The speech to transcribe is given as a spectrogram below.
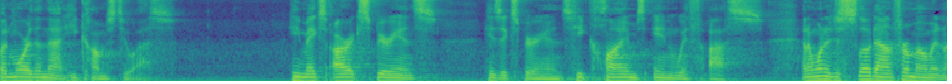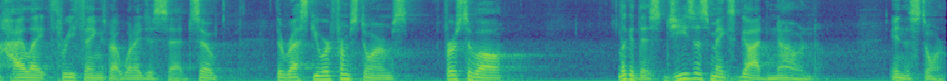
But more than that, He comes to us. He makes our experience his experience. He climbs in with us. And I want to just slow down for a moment and highlight three things about what I just said. So, the rescuer from storms, first of all, look at this Jesus makes God known in the storm.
